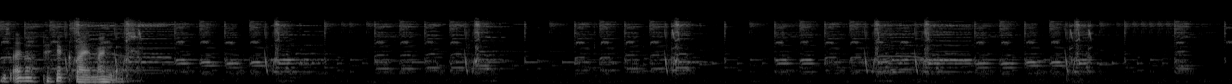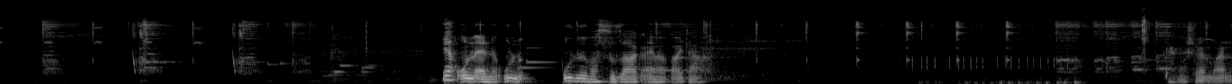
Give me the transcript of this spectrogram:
Muss einfach perfekt sein, mein Gott. Ja, ohne ohne, ohne was zu sagen, einmal weiter. Dankeschön, Mann.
